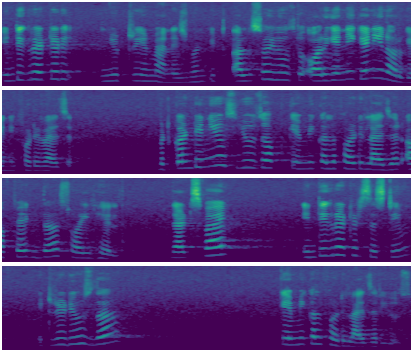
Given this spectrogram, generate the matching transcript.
integrated nutrient management. It also used organic and inorganic fertilizer. But continuous use of chemical fertilizer affect the soil health. That's why integrated system it reduce the chemical fertilizer use.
